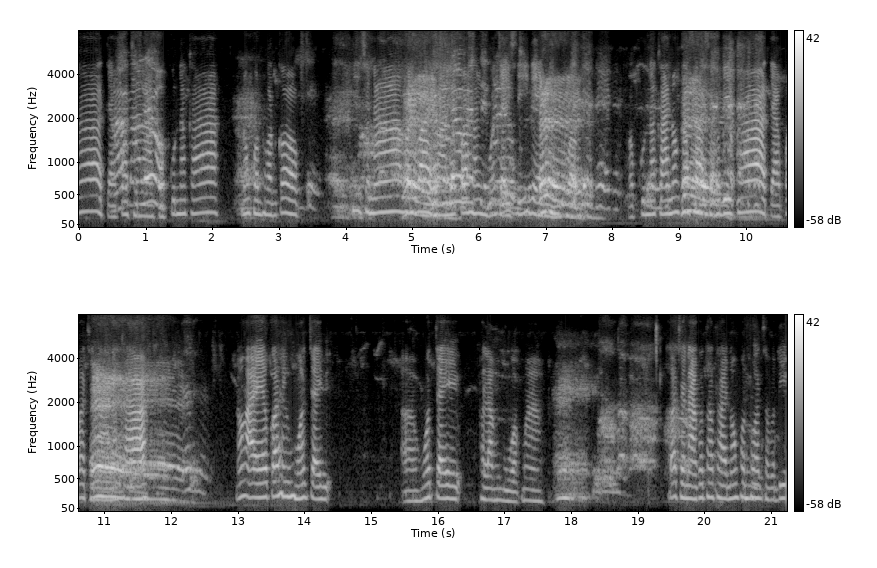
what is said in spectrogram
ค่ะจากป้าชนะขอบคุณนะคะ น้องพรพรก็พี่ชนะไหว้ไหว้มาแล้วก็ให้หัวใจสีแดงดวงขอบคุณนะคะ น้องกาซาสวัสดีค่ะ จากป้าชนะนะคะ น้องไอแอลก็ให้หัวใจอ่าหัวใจพลังบวกมาป้าชนะก็ทักทายน้องพรพรสวัสดี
